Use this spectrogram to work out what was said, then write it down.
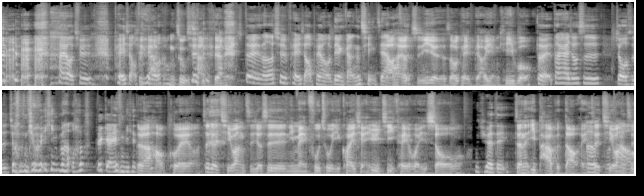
还有去陪小朋友去驻唱这样。对，然后去陪小朋友练钢琴这样。然后还有。职业的时候可以表演 keyboard，对，大概就是九十九九一毛的概念。对啊，好亏哦。这个期望值就是你每付出一块钱，预计可以回收。不确定，真的，一趴不到哎、这期望值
